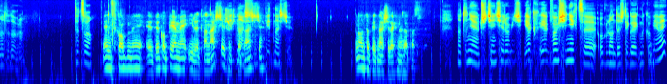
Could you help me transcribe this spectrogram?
No to dobra. To co? Więc kopmy, y, wykopiemy ile? 12 czy 15. 14? 15. No to 15 tak na zapas. No to nie wiem, czy cięcie robić? Jak, jak wam się nie chce oglądać tego, jak my kopiemy?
